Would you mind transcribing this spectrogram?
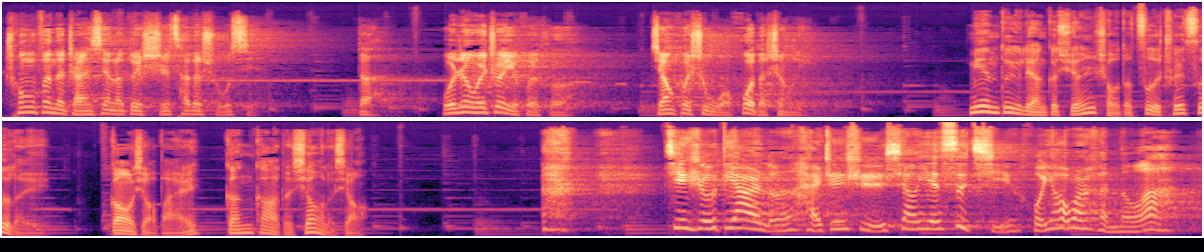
充分的展现了对食材的熟悉。但我认为这一回合。将会是我获得胜利。面对两个选手的自吹自擂，高小白尴尬的笑了笑。进入第二轮还真是硝烟四起，火药味很浓啊！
